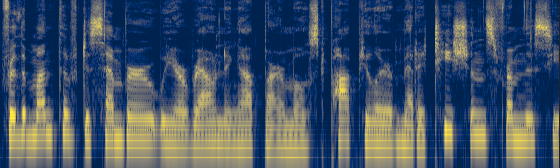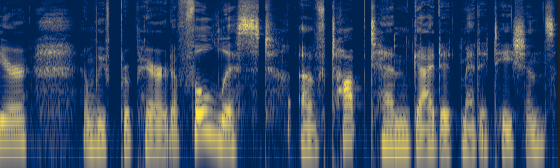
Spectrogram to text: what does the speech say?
For the month of December, we are rounding up our most popular meditations from this year, and we've prepared a full list of top 10 guided meditations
